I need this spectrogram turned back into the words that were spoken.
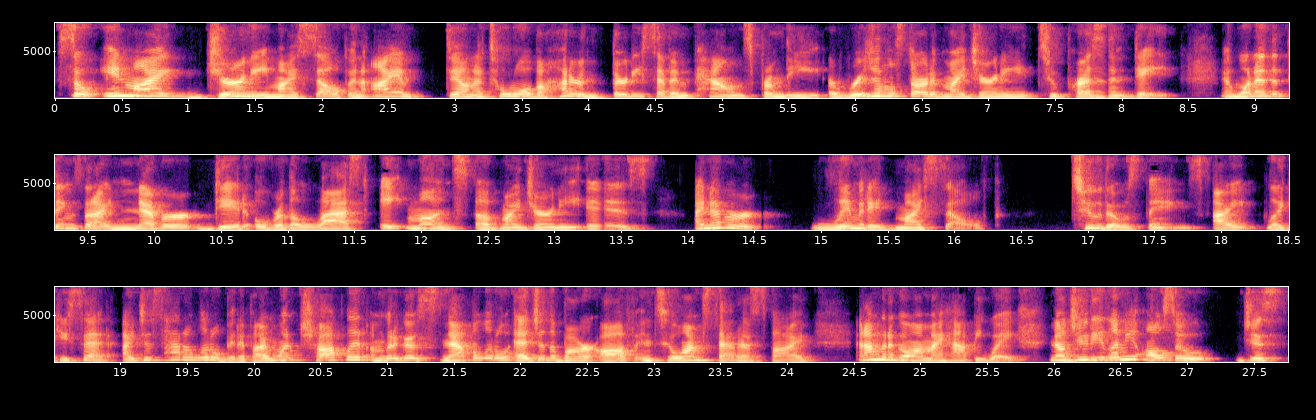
So in my journey myself, and I am down a total of 137 pounds from the original start of my journey to present date. And one of the things that I never did over the last eight months of my journey is I never limited myself to those things. I, like you said, I just had a little bit. If I want chocolate, I'm going to go snap a little edge of the bar off until I'm satisfied and I'm going to go on my happy way. Now, Judy, let me also just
